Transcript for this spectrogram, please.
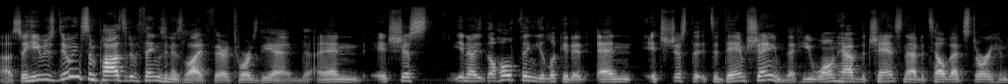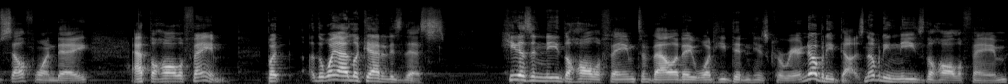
Uh, so he was doing some positive things in his life there towards the end, and it's just you know the whole thing. You look at it, and it's just it's a damn shame that he won't have the chance now to tell that story himself one day at the Hall of Fame. But the way I look at it is this: he doesn't need the Hall of Fame to validate what he did in his career. Nobody does. Nobody needs the Hall of Fame.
